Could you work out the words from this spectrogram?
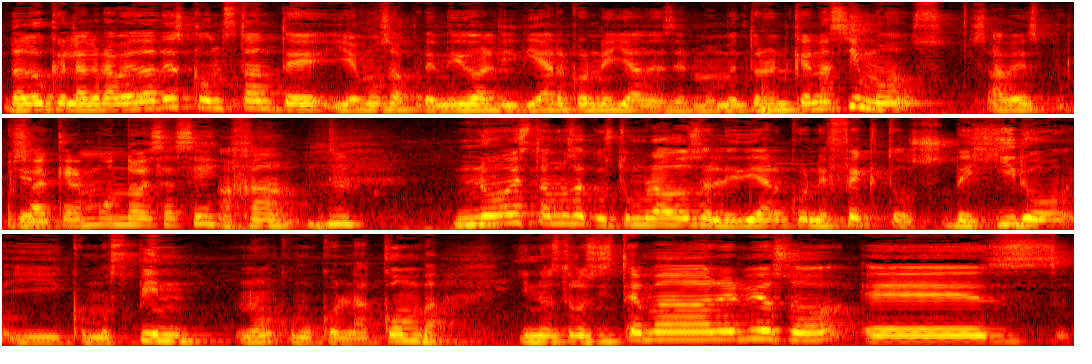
Dado que la gravedad es constante y hemos aprendido a lidiar con ella desde el momento en el que nacimos, ¿sabes? O sea, que el mundo es así. Ajá. No estamos acostumbrados a lidiar con efectos de giro y como spin, ¿no? Como con la comba. Y nuestro sistema nervioso es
